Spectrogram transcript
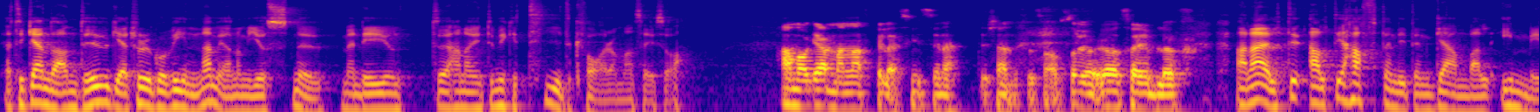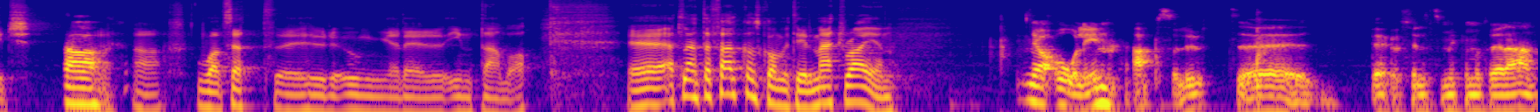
jag tycker ändå han duger. Jag tror det går att vinna med honom just nu. Men det är ju inte, han har ju inte mycket tid kvar om man säger så. Han var gammal när han spelade Cincinnati kändes det som. Så jag, jag säger bluff. Han har alltid, alltid haft en liten gammal image. Ja. Ja, oavsett eh, hur ung eller inte han var. Eh, Atlanta Falcons kommer till, Matt Ryan. Ja, all in. Absolut. Eh, behövs inte så mycket motivera. Han,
